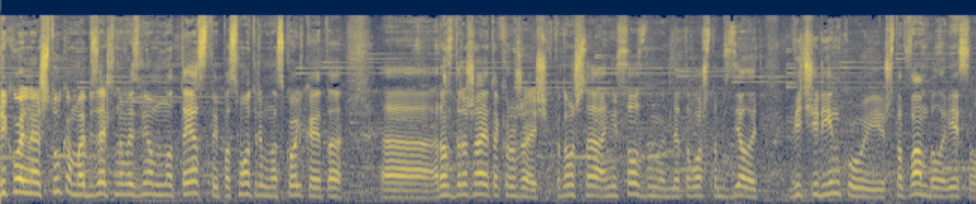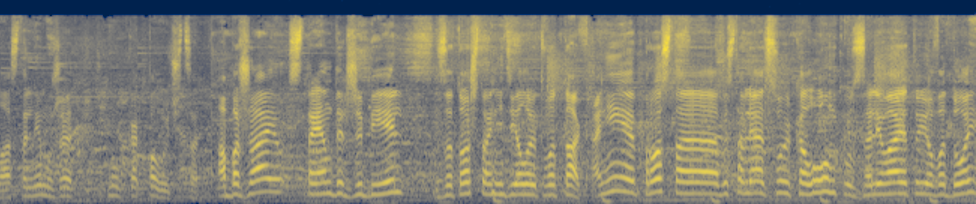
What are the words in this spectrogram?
Прикольная штука, мы обязательно возьмем на тест и посмотрим, насколько это э, раздражает окружающих, потому что они созданы для того, чтобы сделать вечеринку и чтобы вам было весело, а остальным уже, ну, как получится. Обожаю стенды JBL за то, что они делают вот так. Они просто выставляют свою колонку, заливают ее водой,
